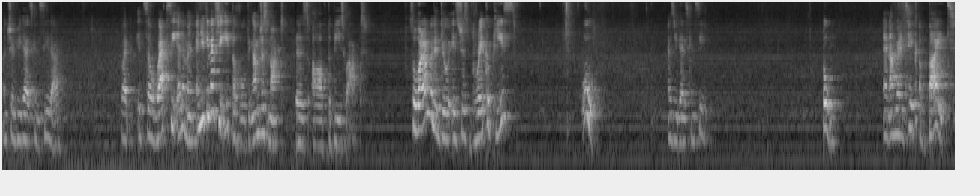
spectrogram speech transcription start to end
Not sure if you guys can see that. But it's a waxy element and you can actually eat the whole thing. I'm just not. Is of the beeswax. So what I'm gonna do is just break a piece. Ooh, as you guys can see. Boom. And I'm gonna take a bite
